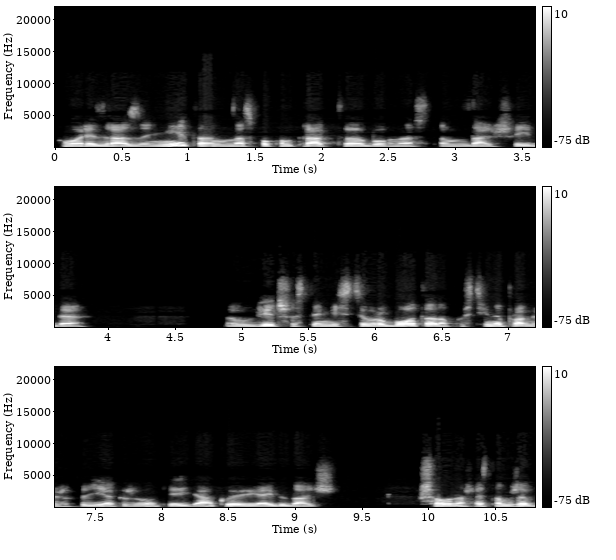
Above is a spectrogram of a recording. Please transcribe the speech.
говорять зразу ні, там у нас по контракту, або в нас там далі йде від 6 місяців робота на постійний проміжок, тоді я кажу, окей, дякую, я йду далі. Якщо вони щось там вже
